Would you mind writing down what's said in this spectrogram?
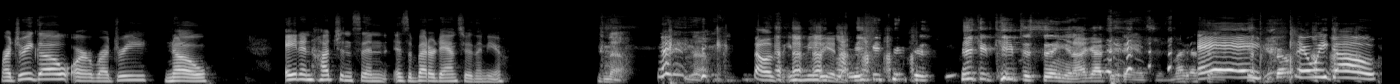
Rodrigo or Rodri, no, Aidan Hutchinson is a better dancer than you. No, no. that was immediate. he could keep the he could keep the singing. I got the dancing. Like hey, there we go.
